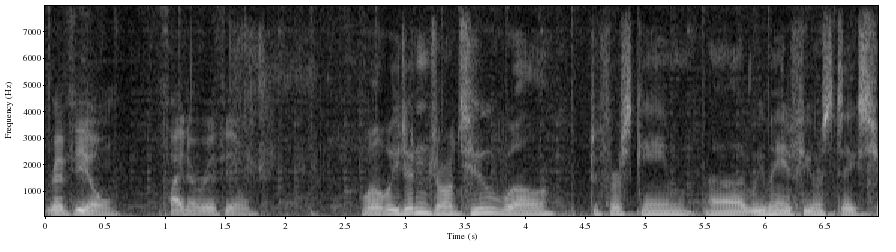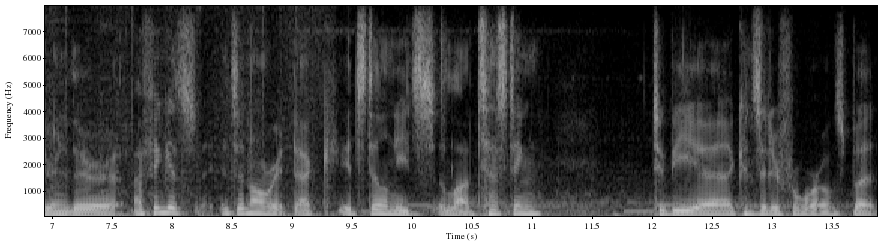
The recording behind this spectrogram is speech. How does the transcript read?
review? Final review. Well, we didn't draw too well the first game. Uh, we made a few mistakes here and there. I think it's it's an alright deck. It still needs a lot of testing to be uh, considered for Worlds, but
